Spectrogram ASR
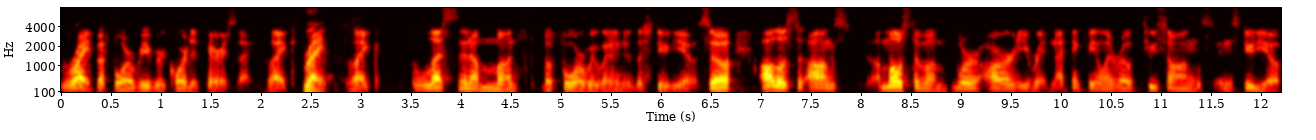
right before we recorded Parasite, like right, like less than a month before we went into the studio. So all those songs most of them were already written. I think we only wrote two songs in the studio,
